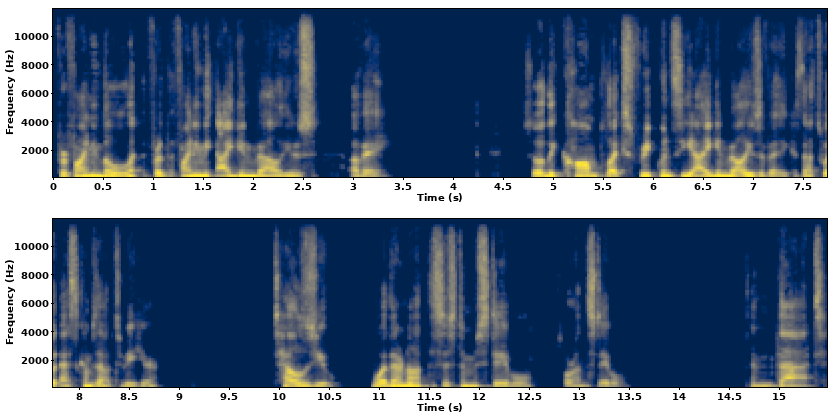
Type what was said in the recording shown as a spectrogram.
for finding the, for the, finding the eigenvalues of A. So the complex frequency eigenvalues of A, because that's what S comes out to be here, tells you whether or not the system is stable or unstable. And that,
